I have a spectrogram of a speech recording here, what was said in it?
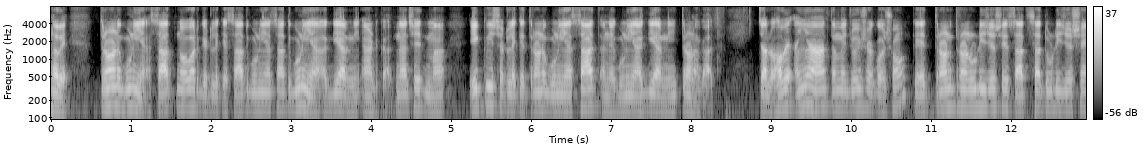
હવે, ત્રણ ગુણ્યા સાતનો વર્ગ એટલે કે સાત ગુણ્યા સાત ગુણ્યા અગિયારની આઠ ઘાતના છેદમાં એકવીસ એટલે કે ત્રણ ગુણ્યા સાત અને ગુણ્યા અગિયારની ત્રણ ઘાત. ચાલો, હવે અહીંયા તમે જોઈ શકો છો કે ત્રણ ત્રણ ઉડી જશે, સાત સાત ઉડી જશે.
